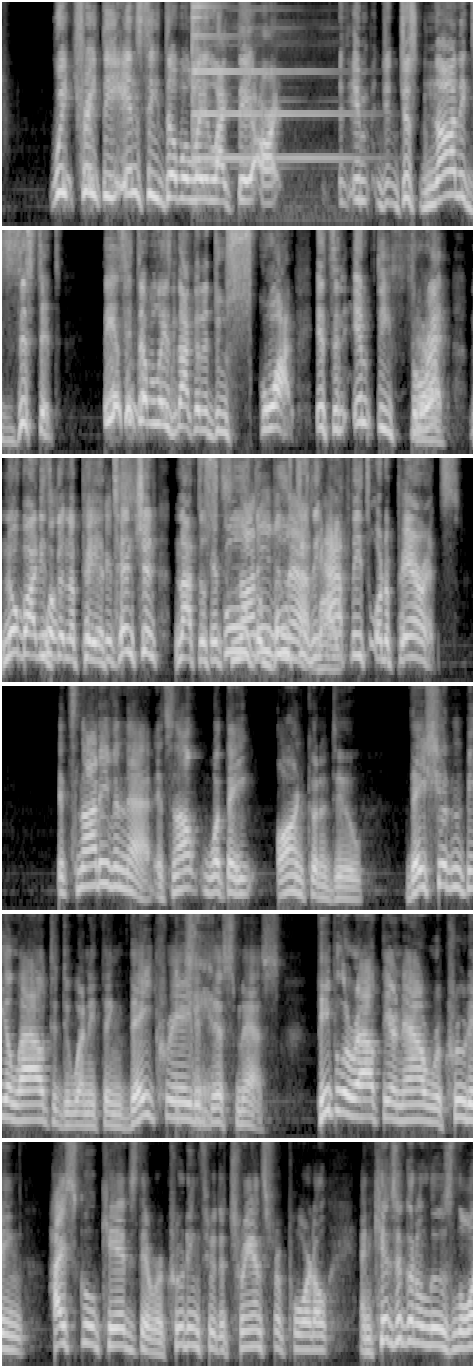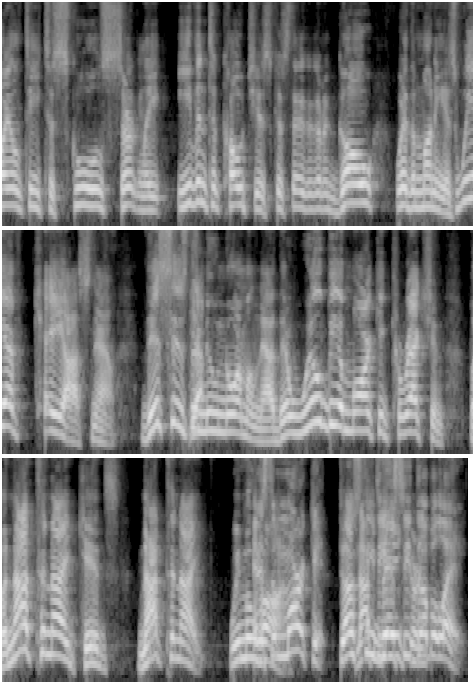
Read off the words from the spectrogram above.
We treat the NCAA like they are just non existent. The NCAA is not going to do squat. It's an empty threat. Yeah. Nobody's well, going to pay attention, not the schools, not the boosters, that, the Mike. athletes, or the parents. It's not even that. It's not what they aren't going to do. They shouldn't be allowed to do anything. They created this mess. People are out there now recruiting high school kids, they're recruiting through the transfer portal. And kids are going to lose loyalty to schools, certainly, even to coaches, because they're going to go where the money is. We have chaos now. This is the yep. new normal now. There will be a market correction, but not tonight, kids. Not tonight. We move and it's on. It's the market, Dusty not the Baker, NCAA.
